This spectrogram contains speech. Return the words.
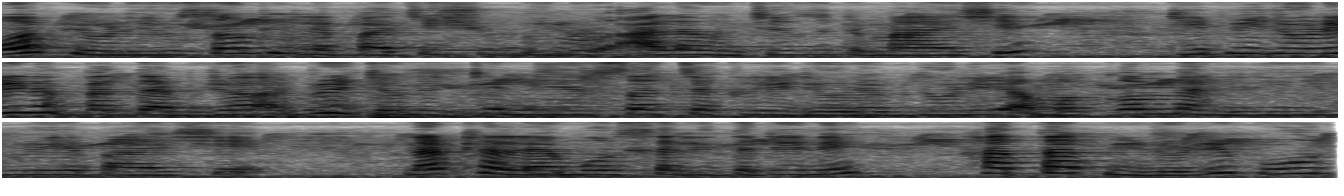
မိုးဗီဒီယိုလေးကိုစုံထိလက်ပါကြည့်ရှုပြီးလို့အားလုံးကျေးဇူးတင်ပါတယ်ရှင်ဒီဗီဒီယိုလေးနဲ့ပတ်သက်ပြီးတော့အတွေ့အကြုံတွေထင်မြင် search ကလေးတွေကိုလည်းဗီဒီယိုလေးအမှာ comment လေးရေးပြီးရပါတယ်ရှင်နောက်ထပ်လည်းမိုးဆက်လီတတိနေဟာတာဗီဒီယိုလေးဘဟုတ္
